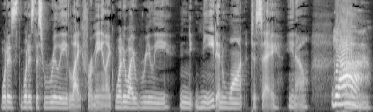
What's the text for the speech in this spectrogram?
what is what is this really like for me? Like what do i really n- need and want to say you know? Yeah. Um,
